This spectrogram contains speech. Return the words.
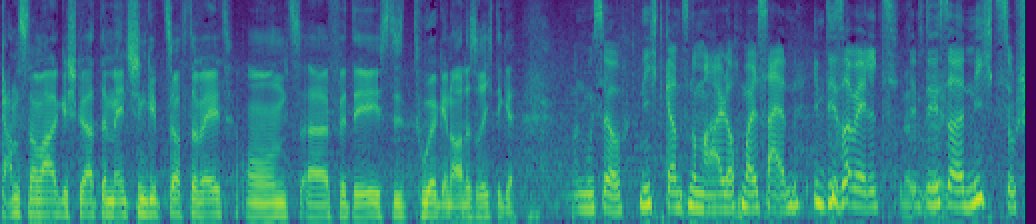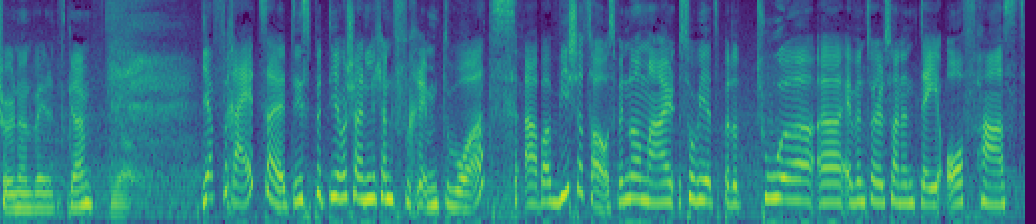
ganz normal gestörte Menschen gibt es auf der Welt und äh, für die ist die Tour genau das Richtige. Man muss ja auch nicht ganz normal auch mal sein in dieser Welt, Natürlich. in dieser nicht so schönen Welt. Gell? Ja. Ja, Freizeit ist bei dir wahrscheinlich ein Fremdwort, aber wie schaut's aus, wenn du mal, so wie jetzt bei der Tour, äh, eventuell so einen Day Off hast,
